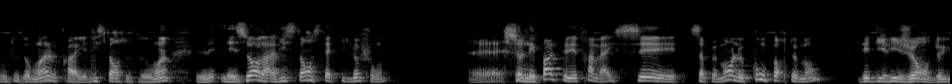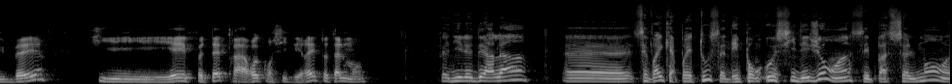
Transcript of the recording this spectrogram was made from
ou tout au moins le travail à distance, ou tout au moins les, ordres à distance tels qu'ils le font. Euh, ce n'est pas le télétravail, c'est simplement le comportement des dirigeants de Uber qui est peut-être à reconsidérer totalement. Fanny Le Derlin, euh, c'est vrai qu'après tout, ça dépend aussi des gens. Hein. Ce n'est pas seulement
